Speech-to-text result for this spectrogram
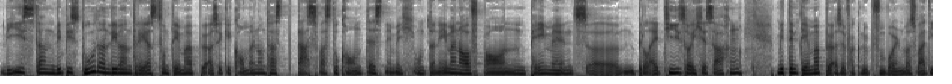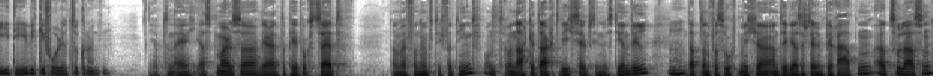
Wie ist dann, wie bist du dann, lieber Andreas, zum Thema Börse gekommen und hast das, was du konntest, nämlich Unternehmen aufbauen, Payments, äh, ein bisschen IT, solche Sachen, mit dem Thema Börse verknüpfen wollen? Was war die Idee, Wikifolio zu gründen? Ich habe dann eigentlich erstmals äh, während der Paybox-Zeit dann mal vernünftig verdient und darüber nachgedacht, wie ich selbst investieren will mhm. und habe dann versucht, mich äh, an diversen Stellen beraten äh, zu lassen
